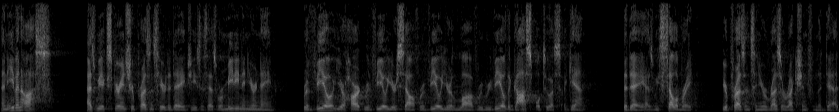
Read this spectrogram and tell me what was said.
And even us, as we experience your presence here today, Jesus, as we're meeting in your name, reveal your heart, reveal yourself, reveal your love, reveal the gospel to us again today as we celebrate your presence and your resurrection from the dead.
